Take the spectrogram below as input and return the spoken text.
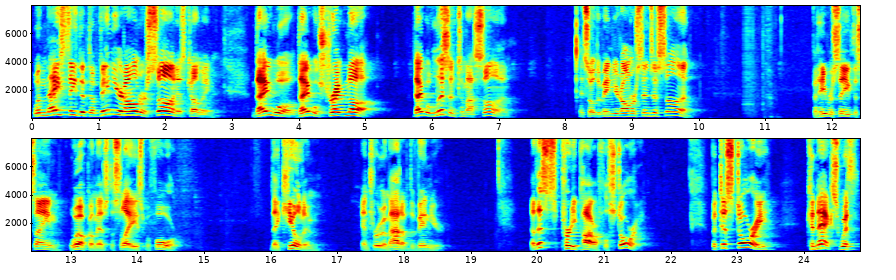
when they see that the vineyard owner's son is coming, they will, they will straighten up. They will listen to my son. And so the vineyard owner sends his son. But he received the same welcome as the slaves before they killed him and threw him out of the vineyard. Now, this is a pretty powerful story. But this story connects with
